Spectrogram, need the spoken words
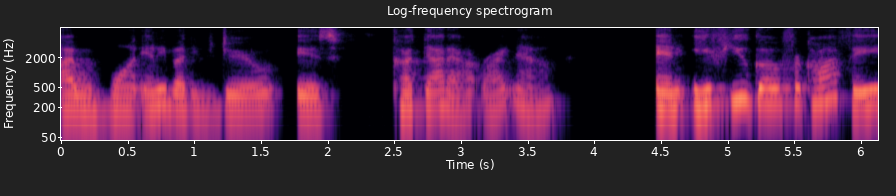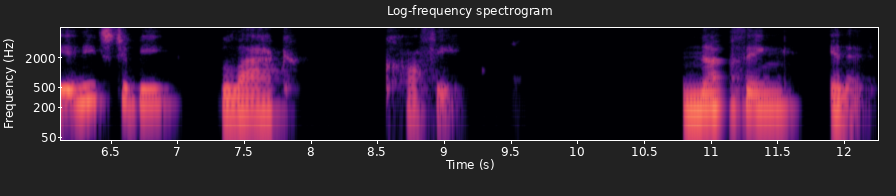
I would want anybody to do is cut that out right now and if you go for coffee, it needs to be black coffee. Nothing in it.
